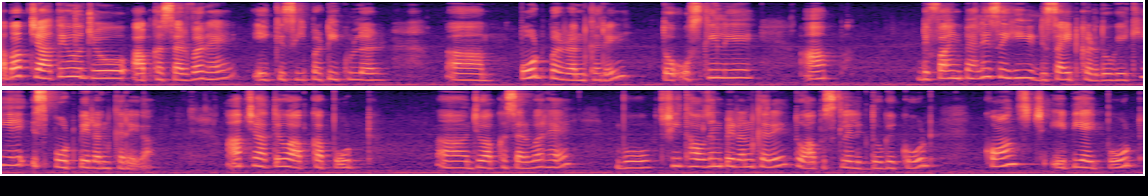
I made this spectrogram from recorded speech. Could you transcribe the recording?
अब आप चाहते हो जो आपका सर्वर है, एक किसी पर्टिकुलर पोर्ट पर रन करे तो उसके लिए आप डिफ़ाइन पहले से ही डिसाइड कर दोगे कि ये इस पोर्ट पे रन करेगा. आप चाहते हो आपका पोर्ट जो आपका सर्वर है वो थ्री थाउज़ेंड पे रन करे तो आप उसके लिए लिख दोगे code const A P I port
